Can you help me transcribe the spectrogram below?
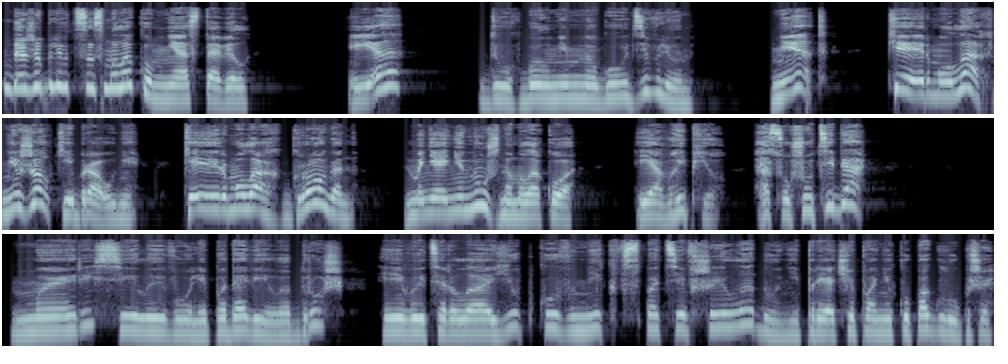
даже блюдце с молоком не оставил». «Я?» Дух был немного удивлен. «Нет, Кейр Мулах не жалкий Брауни. Кейр Мулах Гроган. Мне не нужно молоко. Я выпью, осушу тебя». Мэри силой воли подавила дрожь и вытерла юбку в миг вспотевшей ладони, пряча панику поглубже.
